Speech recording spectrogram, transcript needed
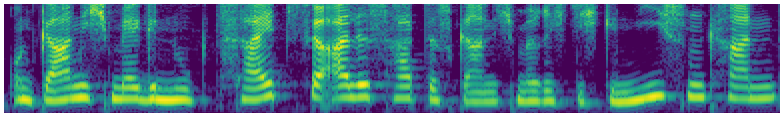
und gar nicht mehr genug Zeit für alles hat, das gar nicht mehr richtig genießen kann.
